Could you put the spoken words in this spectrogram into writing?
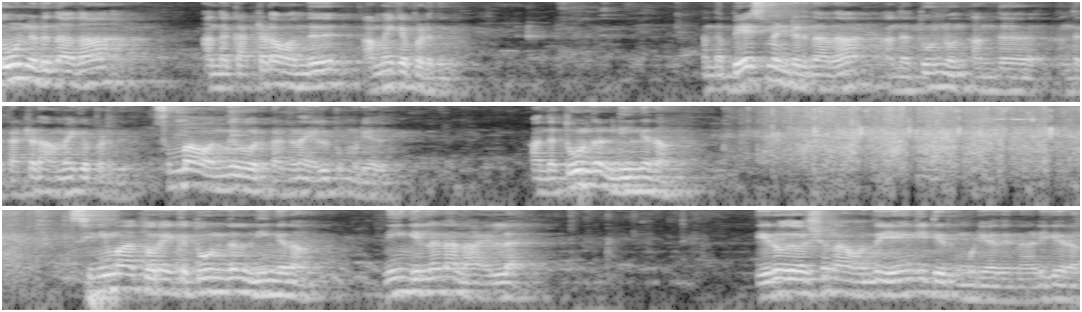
தூண் இருந்தால் தான் அந்த கட்டடம் வந்து அமைக்கப்படுது. அந்த பேஸ்மெண்ட் இருந்தால் தான் அந்த தூண் வந்து அந்த அந்த கட்டடம் அமைக்கப்படுது. சும்மா வந்து ஒரு கட்டடம் எழுப்ப முடியாது. அந்த தூண்கள் நீங்கள் தான். சினிமா துறைக்கு தூண்கள் நீங்கள் தான். நீங்கள் இல்லைன்னா நான் இல்லை. இருபது வருஷம் நான் வந்து ஏங்கிட்டு இருக்க முடியாது நடிகரா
